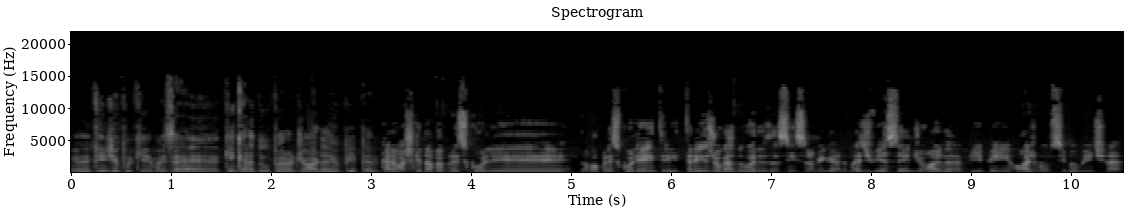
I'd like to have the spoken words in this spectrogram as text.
Eu não entendia por quê, mas é, é quem que era dupla? Era o Jordan e o Pippen? Cara, eu acho que dava pra escolher. Dava para escolher entre três jogadores, assim, se não me engano. Mas devia ser Jordan, Pippen e Rodman, possivelmente, né?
